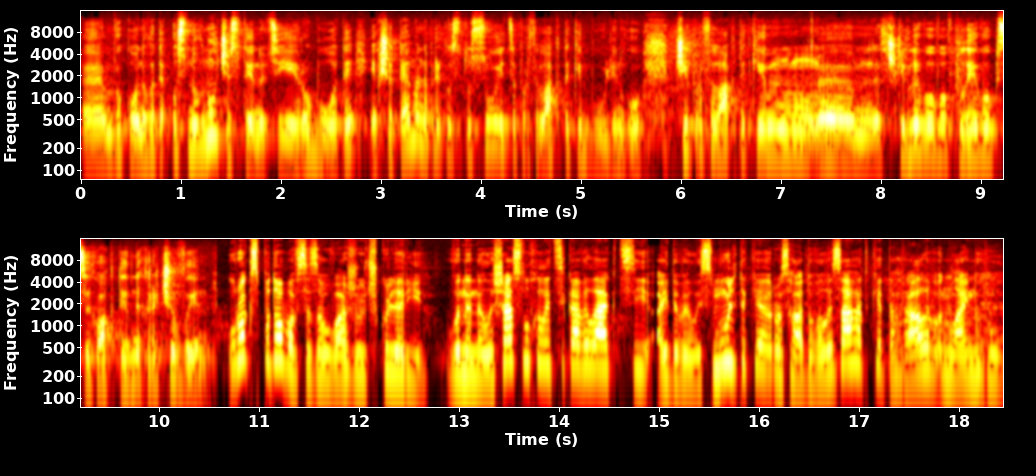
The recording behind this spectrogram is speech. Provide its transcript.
е, виконувати основну частину цієї роботи, якщо тема, наприклад, стосується профілактики булінгу чи профілактики е, шкідливого впливу психоактивних речовин. Урок сподобався, зауважують школярі. Вони не лише слухали цікаві лекції, а й дивились мультики, розгадували загадки та грали в онлайн-гру.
